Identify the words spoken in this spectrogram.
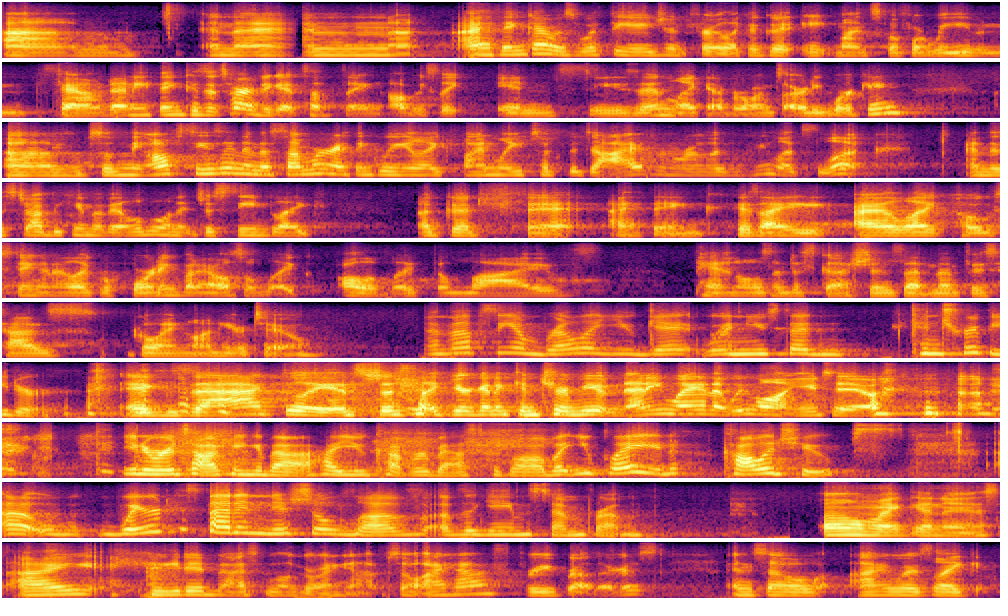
Um, and then I think I was with the agent for like a good eight months before we even found anything because it's hard to get something obviously in season like everyone's already working. Um, so in the off season in the summer, I think we like finally took the dive and we're like, okay, let's look. And this job became available, and it just seemed like a good fit, I think, because I I like hosting and I like reporting, but I also like all of like the live panels and discussions that Memphis has going on here too. And that's the umbrella you get when you said contributor. exactly. It's just like you're going to contribute in any way that we want you to. you know, we're talking about how you cover basketball, but you played college hoops. Uh, where does that initial love of the game stem from? Oh my goodness. I hated basketball growing up. So I have three brothers. And so I was like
